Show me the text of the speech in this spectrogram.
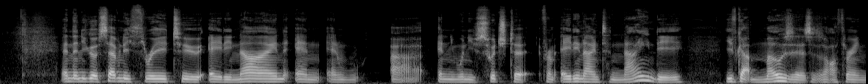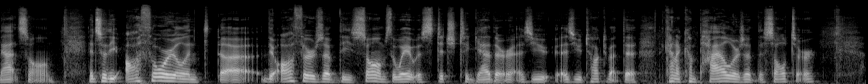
and then you go 73 to 89 and and uh, and when you switch to from 89 to 90 you've got Moses is authoring that psalm. And so the authorial and uh, the authors of these psalms, the way it was stitched together, as you as you talked about, the, the kind of compilers of the Psalter,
